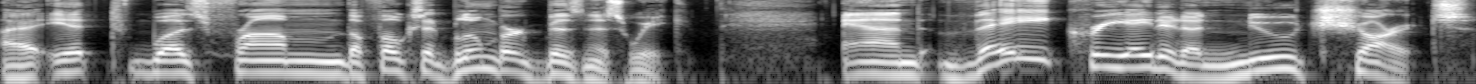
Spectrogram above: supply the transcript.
Uh, it was from the folks at Bloomberg Business Week. And they created a new chart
